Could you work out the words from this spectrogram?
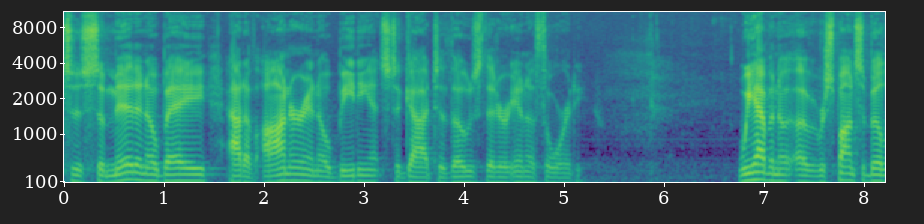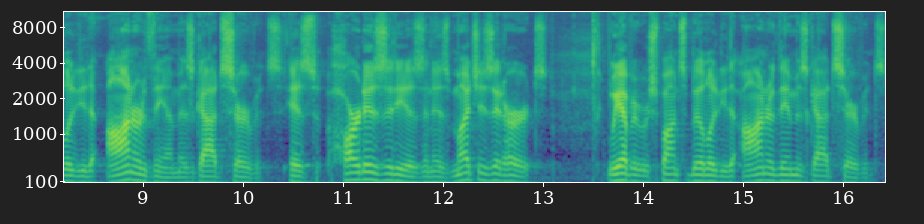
to submit and obey out of honor and obedience to God to those that are in authority. We have an, a responsibility to honor them as God's servants. As hard as it is and as much as it hurts, we have a responsibility to honor them as God's servants.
